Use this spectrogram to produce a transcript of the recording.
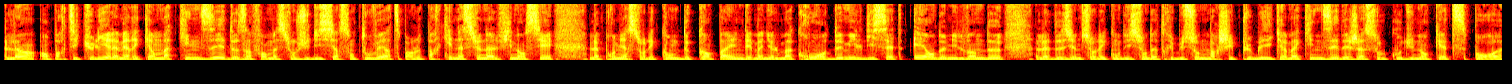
L'un en particulier, l'américain McKinsey. Deux informations judiciaires sont ouvertes par le parquet national financier. La première sur les comptes de campagne d'Emmanuel Macron en 2017 et en 2022. La deuxième sur les conditions d'attribution de marchés publics à McKinsey déjà sous le coup d'une enquête pour euh,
